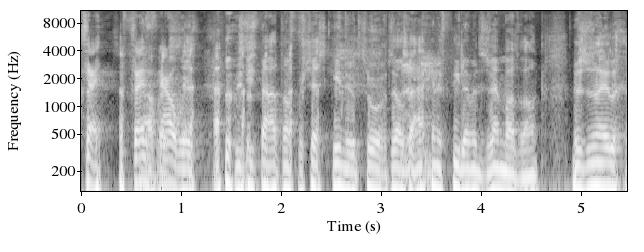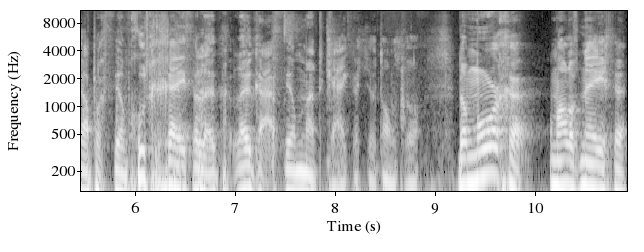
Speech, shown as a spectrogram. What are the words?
Zij, zij vrouw is. Dus die staat dan voor zes kinderen te zorgen... terwijl ze eigenlijk in een file met een zwembad woont. Dus het is een hele grappige film. Goed gegeven, leuk, leuke film om naar te kijken... als je wat anders wil. Dan morgen om half negen...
